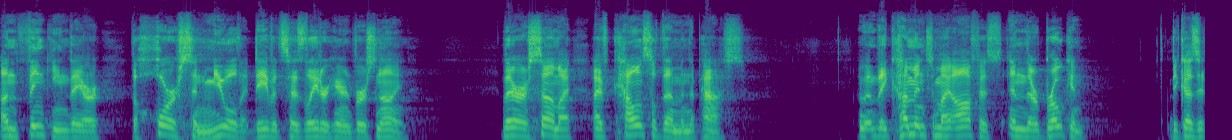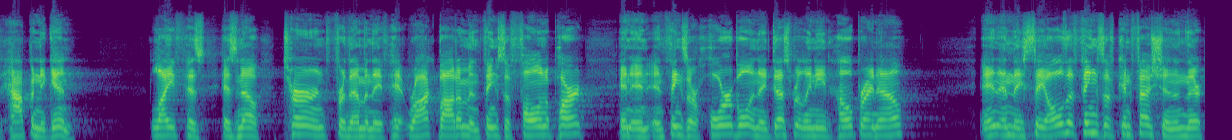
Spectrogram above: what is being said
unthinking, they are the horse and mule that David says later here in verse 9. There are some, I, I've counseled them in the past. They come into my office and they're broken because it happened again. Life has, has now turned for them and they've hit rock bottom and things have fallen apart and, and, and things are horrible and they desperately need help right now. And, and they say all the things of confession and they're,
